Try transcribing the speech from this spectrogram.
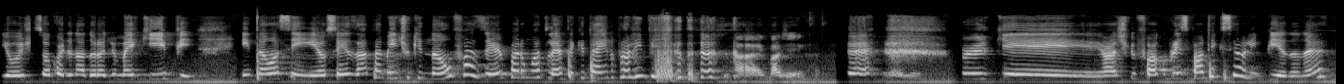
e hoje sou coordenadora de uma equipe. Então, assim, eu sei exatamente o que não fazer para um atleta que está indo para a Olimpíada. Ah, imagina. É, porque eu acho que o foco principal tem que ser a Olimpíada, né?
